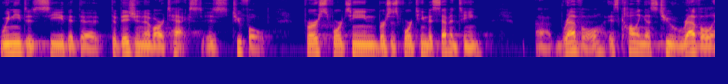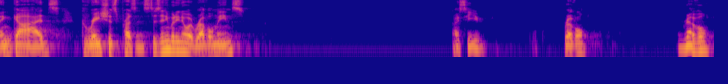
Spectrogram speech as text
we need to see that the division of our text is twofold. verse 14, verses 14 to 17, uh, revel is calling us to revel in God's gracious presence. Does anybody know what revel means? I see you. Revel? Revel?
